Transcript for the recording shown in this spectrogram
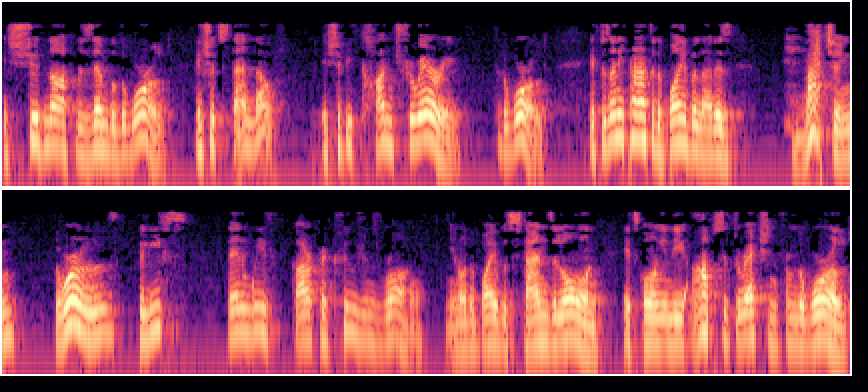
It should not resemble the world. It should stand out. It should be contrary to the world. If there's any part of the Bible that is matching the world's beliefs, then we've got our conclusions wrong. You know, the Bible stands alone. It's going in the opposite direction from the world.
